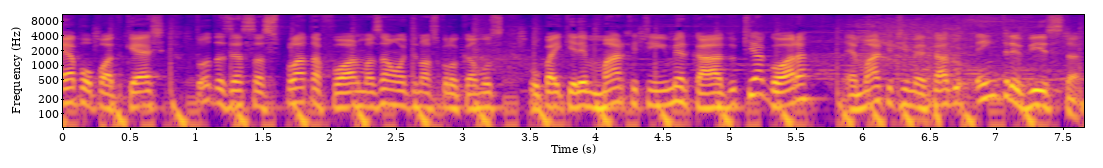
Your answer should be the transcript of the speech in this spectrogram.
Apple Podcast, todas essas plataformas aonde nós colocamos o Pai Querer Marketing e Mercado, que agora é Marketing e Mercado Entrevista.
